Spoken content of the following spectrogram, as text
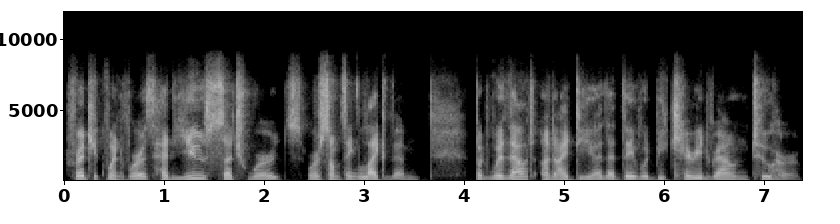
Frederick Wentworth had used such words or something like them, but without an idea that they would be carried round to her.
